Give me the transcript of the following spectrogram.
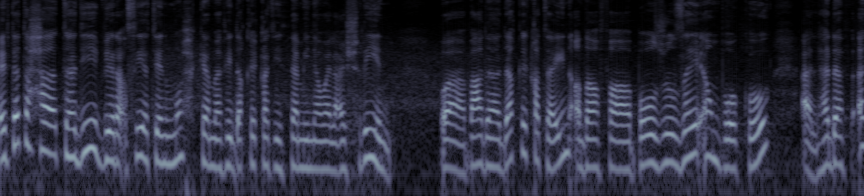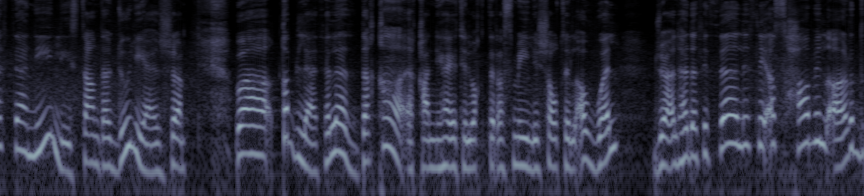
افتتح التهديف برأسية محكمة في الدقيقة الثامنة والعشرين. وبعد دقيقتين أضاف بول جوزي أمبوكو الهدف الثاني لستاندرد دولياج. وقبل ثلاث دقائق عن نهاية الوقت الرسمي للشوط الأول جاء الهدف الثالث لأصحاب الأرض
